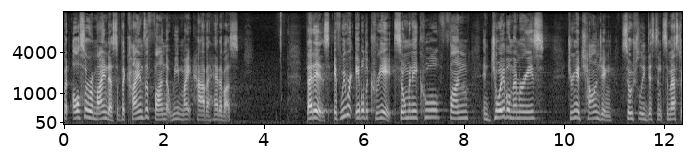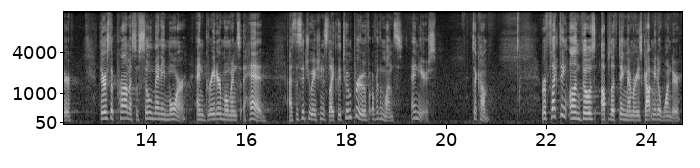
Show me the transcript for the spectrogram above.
but also remind us of the kinds of fun that we might have ahead of us. That is, if we were able to create so many cool, fun, enjoyable memories during a challenging, socially distant semester, there is the promise of so many more and greater moments ahead as the situation is likely to improve over the months and years to come. Reflecting on those uplifting memories got me to wonder,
